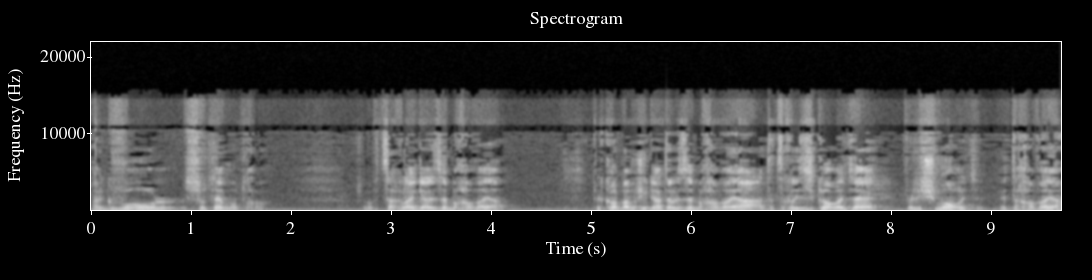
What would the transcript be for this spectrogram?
הגבול סותם אותך. עכשיו, צריך להגיע לזה בחוויה. וכל פעם שהגעת לזה בחוויה, אתה צריך לזכור את זה ולשמור את זה, את החוויה.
